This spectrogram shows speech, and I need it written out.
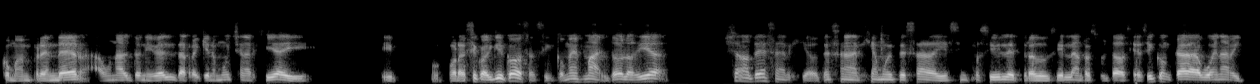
como emprender a un alto nivel, te requiere mucha energía y, por decir cualquier cosa, si comes mal todos los días, ya no tenés energía o tenés una energía muy pesada y es imposible traducirla en resultados. Y así con cada buen hábito.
